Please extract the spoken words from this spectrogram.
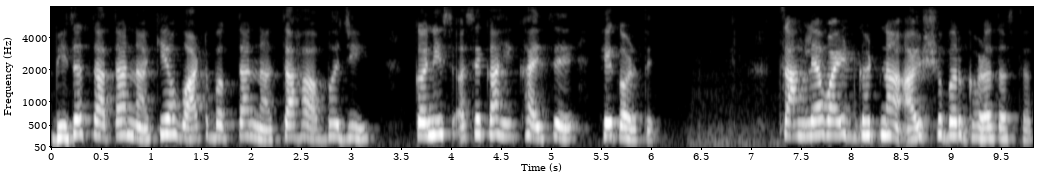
भिजत जाताना किंवा वाट बघताना चहा भजी कणीस असे काही खायचे हे कळते. चांगल्या वाईट घटना आयुष्यभर घडत असतात.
